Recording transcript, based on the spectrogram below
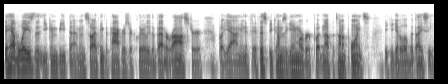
they have ways that you can beat them, and so I think the Packers are clearly the better roster. But yeah, I mean if if this becomes a game where we're putting up a ton of points, it could get a little bit dicey.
